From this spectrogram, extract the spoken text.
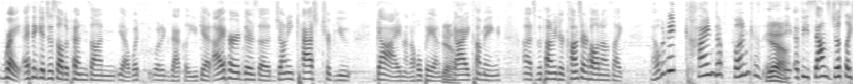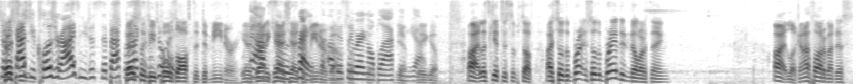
Right. I think it just all depends on yeah what what exactly you get. I heard there's a Johnny Cash tribute guy, not a whole band, but Yeah. a guy coming uh, to the Palm Beach Concert Hall, and I was like. That would be kind of fun because Yeah. if he sounds just like Johnny Especially- Cash, you close your eyes and you just sit back, Especially if and he enjoy. pulls off the demeanor. You know, Johnny Cash had Right, demeanor obviously wearing all black and, yeah. There you go. All right, let's get to some stuff. All right, so the so the Brandon Miller thing. All right, look, and I thought about this.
